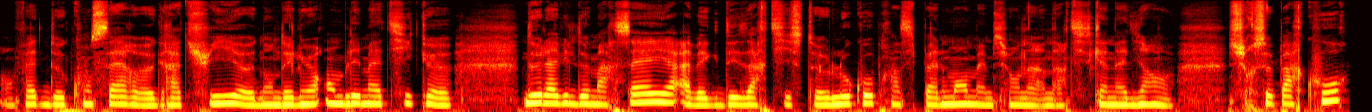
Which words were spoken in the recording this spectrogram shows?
en fait de concerts euh, gratuits euh, dans des lieux emblématiques euh, de la ville de Marseille avec des artistes locaux principalement même si on a un artiste canadien sur ce parcours.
